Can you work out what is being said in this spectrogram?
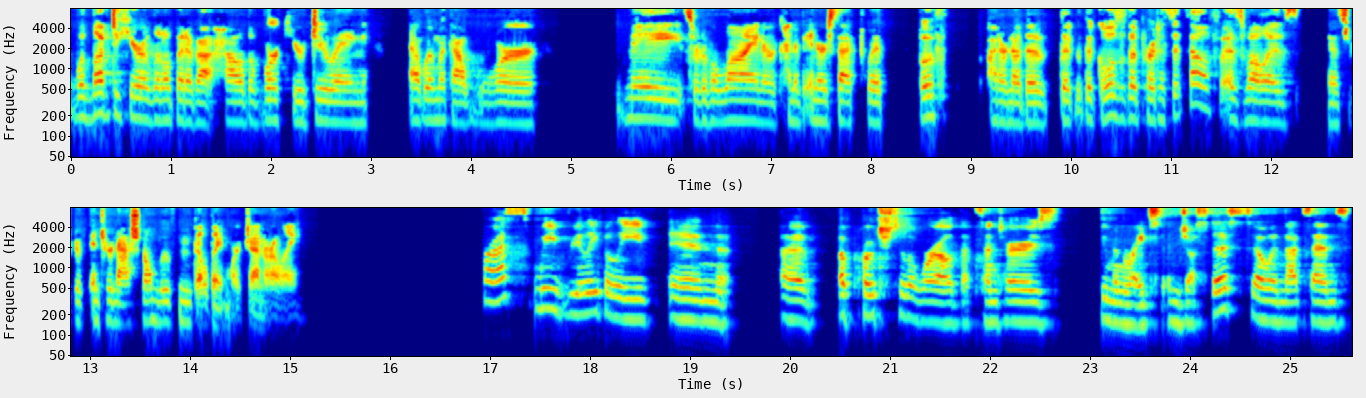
would love to hear a little bit about how the work you're doing at Win Without War may sort of align or kind of intersect with both, I don't know, the, the, the goals of the protest itself, as well as you know, sort of international movement building more generally. For us, we really believe in an approach to the world that centers human rights and justice. So, in that sense,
